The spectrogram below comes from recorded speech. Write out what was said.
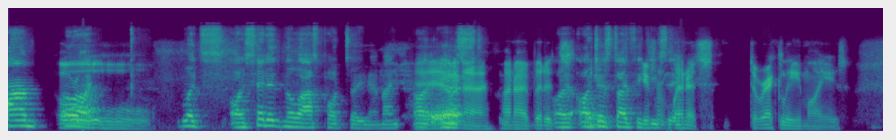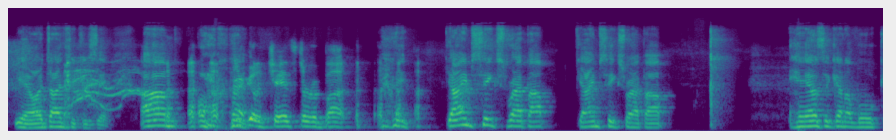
um, Oh, all right, let's. I said it in the last pod too, yeah, mate. I, yeah, I know, I know, but it's I, I just don't think he's different there. when it's directly in my ears. Yeah, I don't think he's there. Um, all You've got a chance to rebut. Game six wrap up. Game six wrap up. How's it going to look?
